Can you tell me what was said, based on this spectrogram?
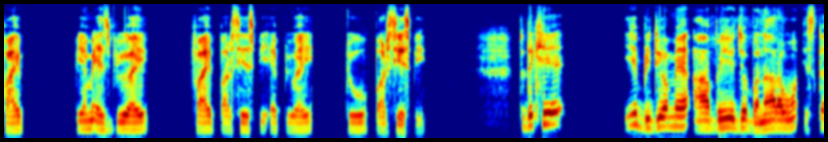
five P M S B five पर C S P A P I two पर सी एस पी तो देखिए, ये वीडियो में अभी जो बना रहा हूँ, इसका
